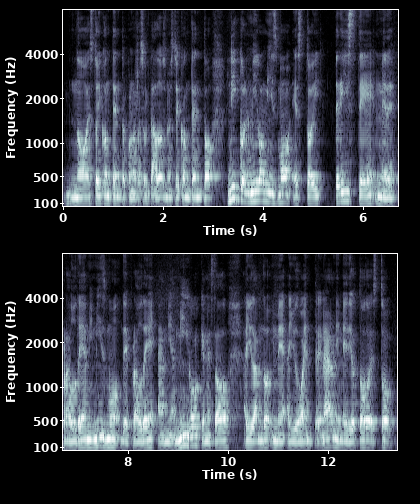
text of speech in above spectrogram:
no estoy contento con los resultados, no estoy contento ni conmigo mismo, estoy triste, me defraudé a mí mismo, defraudé a mi amigo que me ha estado ayudando y me ayudó a entrenarme y me dio todo esto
